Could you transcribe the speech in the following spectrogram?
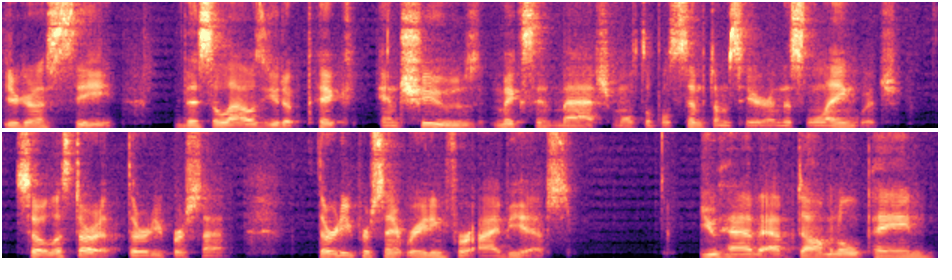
you're going to see this allows you to pick and choose, mix and match multiple symptoms here in this language. So let's start at 30%. 30% rating for IBS. You have abdominal pain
